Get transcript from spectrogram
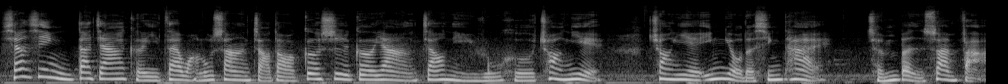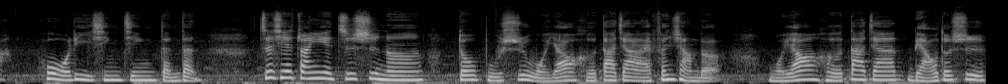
相信大家可以在网络上找到各式各样教你如何创业、创业应有的心态、成本算法、获利心经等等。这些专业知识呢，都不是我要和大家来分享的。我要和大家聊的是。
